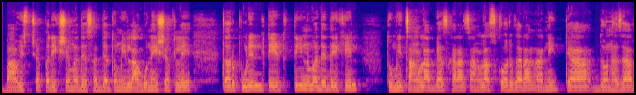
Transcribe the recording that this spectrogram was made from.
बावीसच्या परीक्षेमध्ये सध्या तुम्ही लागू नाही शकले तर पुढील टेट तीनमध्ये देखील तुम्ही चांगला अभ्यास करा चांगला स्कोअर करा आणि त्या दोन हजार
